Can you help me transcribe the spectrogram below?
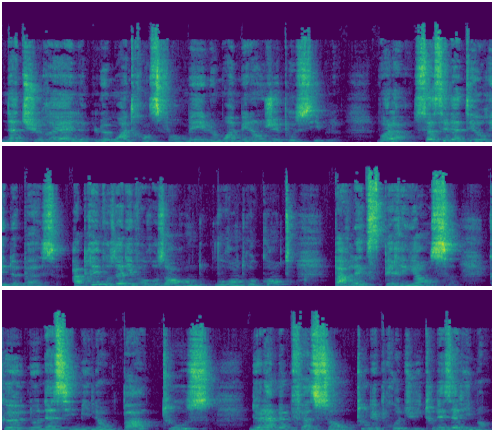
naturels, le moins transformés et le moins mélangés possible. Voilà, ça c'est la théorie de base. Après, vous allez vous, en vous rendre compte par l'expérience que nous n'assimilons pas tous de la même façon tous les produits, tous les aliments.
